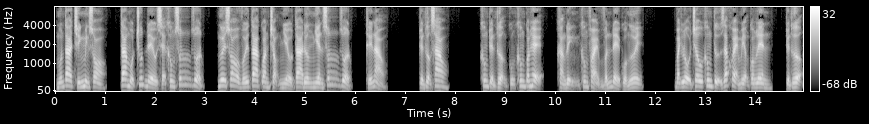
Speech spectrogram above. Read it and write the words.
Muốn ta chính mình so, ta một chút đều sẽ không xuất ruột, ngươi so với ta quan trọng nhiều ta đương nhiên xuất ruột, thế nào? Tuyển thượng sao? Không tuyển thượng cũng không quan hệ, khẳng định không phải vấn đề của ngươi. Bạch Lộ Châu không tự giác khỏe miệng cong lên, tuyển thượng.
